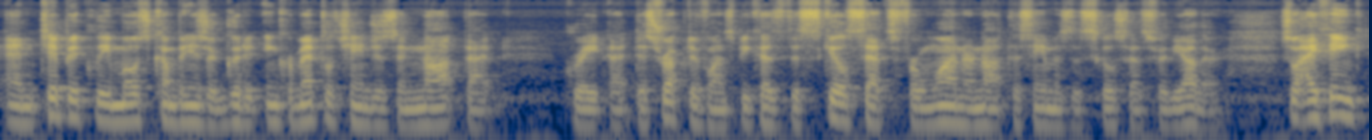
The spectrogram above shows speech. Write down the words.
And typically, most companies are good at incremental changes and not that great at disruptive ones because the skill sets for one are not the same as the skill sets for the other. So I think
